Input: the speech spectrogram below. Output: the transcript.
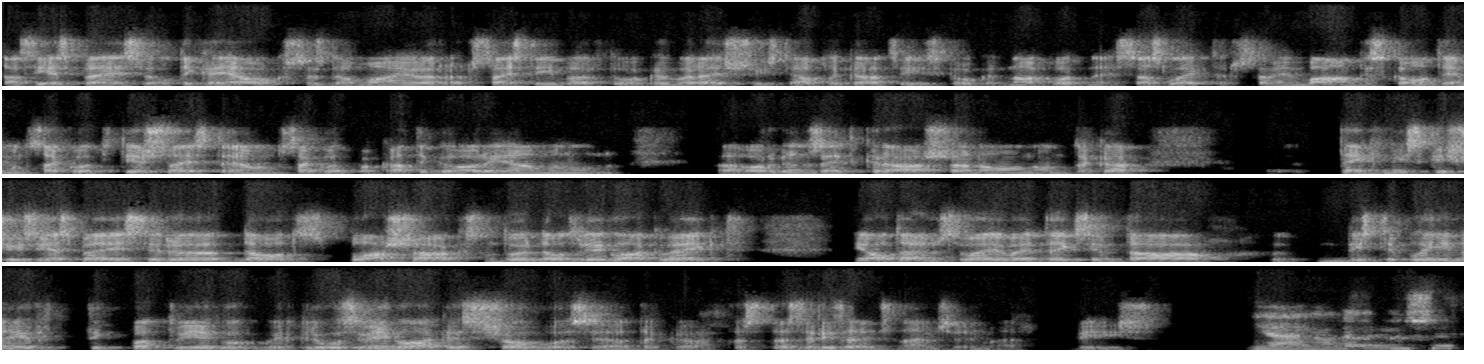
tās iespējas vēl tikai augs, es domāju, ar, ar saistībā ar to, ka varēs šīs aplikācijas kaut kad nākotnē saslēgt ar saviem bankas kontiem un sekot tiešsaistē un sekot pa kategorijām un, un organizēt krāšanu. Un, un, tehniski šīs iespējas ir daudz plašākas un to ir daudz vieglāk veikt. Jautājums, vai, vai teiksim, tā disciplīna ir tikpat viegla, ir kļuvusi vieglāka, es šaubos. Jā, tas, tas ir izaicinājums vienmēr bijis. Jā, Man noteikti. šķiet,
